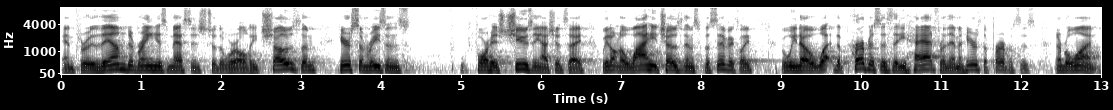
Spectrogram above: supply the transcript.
and through them to bring his message to the world. He chose them. Here's some reasons for his choosing, I should say. We don't know why he chose them specifically, but we know what the purposes that he had for them. And here's the purposes. Number one,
